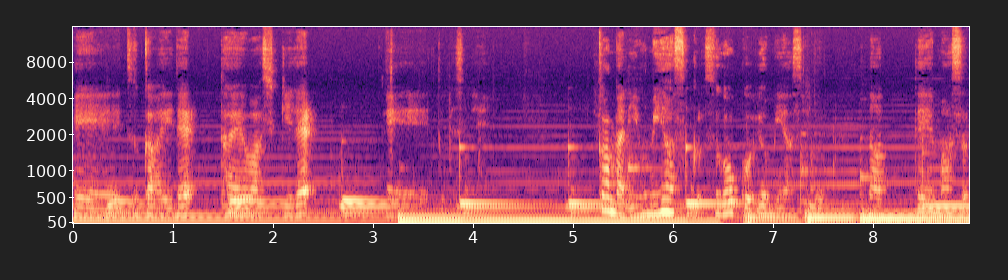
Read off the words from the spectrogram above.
えー、図解で対話式でえー、っとですねかなり読みやすくすごく読みやすくなってます。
